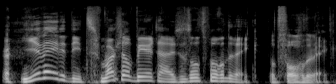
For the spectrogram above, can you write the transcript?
Je weet het niet. Marcel Beerthuizen, tot volgende week. Tot volgende week.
